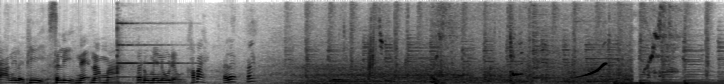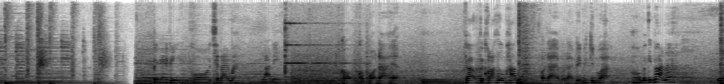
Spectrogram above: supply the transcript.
ร้านนี้เลยพี่สิริแนะนำมา ก็ดูเมนูเดี๋ยวเข้าไป ไปเลย ไป ใช้ได้ไหมร้านนี้ก็ก็พอได้อะอืมก็เป็นคนรักสุขภาพนะพอได้พอได้พี่ไม่กินหวาน อ๋อไม่กินหวานนะโอ้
